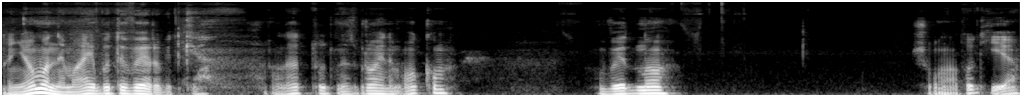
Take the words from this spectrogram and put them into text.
На ньому не має бути виробітки. Але тут незброєним оком видно, що вона тут є.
